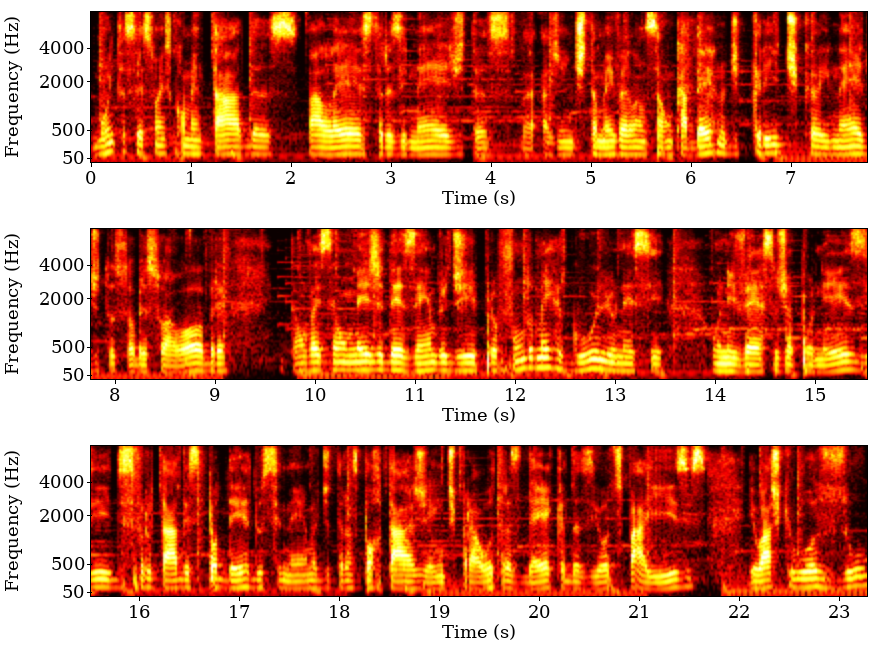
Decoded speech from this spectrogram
muitas sessões comentadas, palestras inéditas. A gente também vai lançar um caderno de crítica inédito sobre a sua obra. Então vai ser um mês de dezembro de profundo mergulho nesse universo japonês e desfrutar desse poder do cinema de transportar a gente para outras décadas e outros países. Eu acho que o Ozu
